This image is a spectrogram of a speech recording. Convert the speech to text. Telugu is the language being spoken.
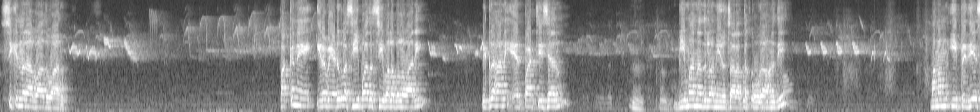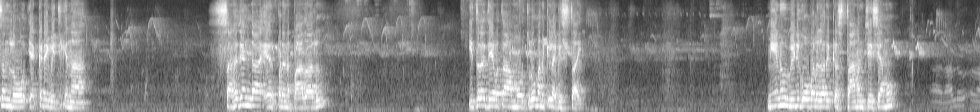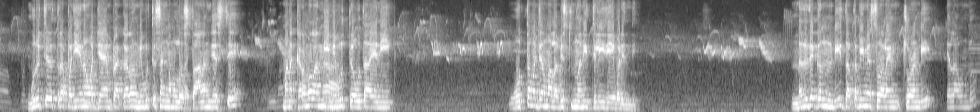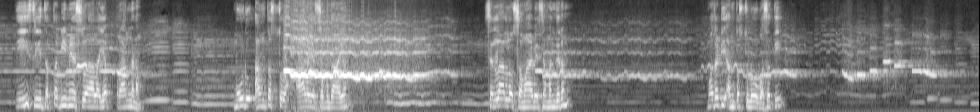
సికింద్రాబాద్ వారు. పక్కనే ఇరవై అడుగుల శ్రీపాద శ్రీవల్లభుల వారి విగ్రహాన్ని ఏర్పాటు చేశారు. భీమా నదిలో నీరు చాలా తక్కువగా ఉన్నది. మనం ఈ ప్రదేశంలో ఎక్కడ వెతికినా సహజంగా ఏర్పడిన పాదాలు ఇతర దేవతామూర్తులు మనకి లభిస్తాయి. నేను వేణుగోపాల్ గారు ఇక్కడ స్నానం చేశాము. గురు చరిత్ర పదిహేనవ అధ్యాయం ప్రకారం నివృత్తి సంఘంలో స్నానం చేస్తే మన కర్మలన్నీ నివృత్తి అవుతాయని ఉత్తమ జన్మ లభిస్తుందని తెలియజేయబడింది. నది దగ్గర నుండి దత్త భీమేశ్వరాలయం చూడండి ఎలా ఉందో. ఈ శ్రీ దత్త భీమేశ్వరాలయ ప్రాంగణం. మూడు అంతస్తుల ఆలయ సముదాయం. సెల్లాల్లో సమావేశ మందిరం. మొదటి అంతస్తులో వసతి.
